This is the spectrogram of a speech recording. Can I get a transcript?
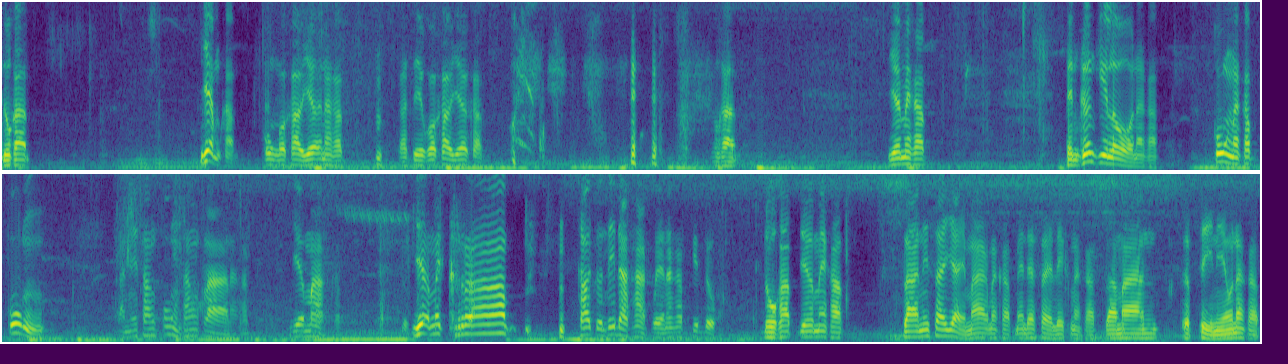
ดูครับ เยี่ยมครับ กุ้งก็เข้าเยอะนะครับปลาซิลก็เข้าเยอะครับดูครับ เยอะไหมครับ เป็นเครื่องกิโลนะครับ กุ้งนะครับ กุ้ง อันนี้ทั้งกุ้งทั้งปลานะครับ เยอะมากครับ เยอะไหมครับเข้าจนที่ดักหักเลยนะครับคิดดูดูครับ เยอะไหมครับปลานี่ไซส์ใหญ่มากนะครับ ไม่ได้ไซส์เล็กนะครับ ประมาณเกือบสี่นิ้วนะครับ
